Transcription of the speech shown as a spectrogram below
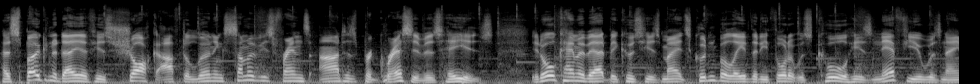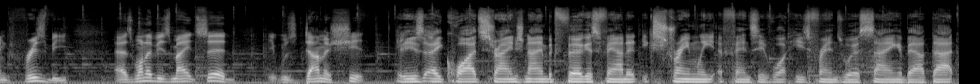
has spoken today of his shock after learning some of his friends aren't as progressive as he is. It all came about because his mates couldn't believe that he thought it was cool his nephew was named Frisbee. As one of his mates said, it was dumb as shit. It is a quite strange name, but Fergus found it extremely offensive what his friends were saying about that.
